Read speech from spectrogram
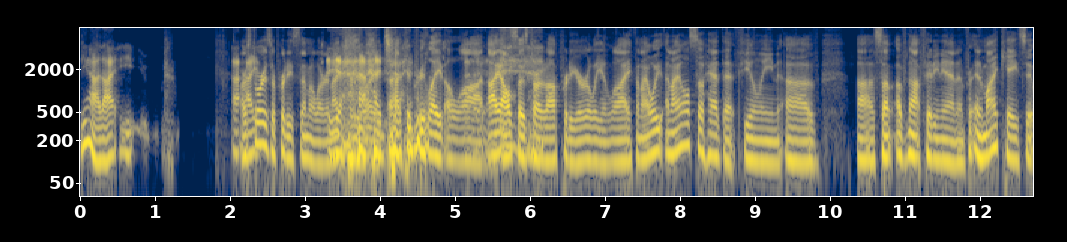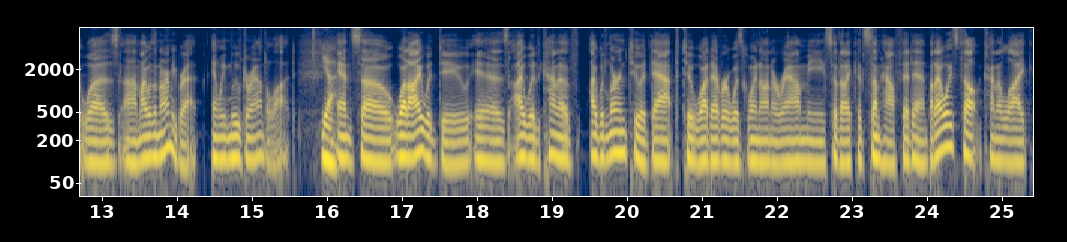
yeah, that. Our I, stories are pretty similar, and yeah, I, can relate, I, I can relate a lot. I also started off pretty early in life, and I and I also had that feeling of uh, some of not fitting in. And for, in my case, it was um, I was an army brat, and we moved around a lot. Yeah. And so what I would do is I would kind of I would learn to adapt to whatever was going on around me, so that I could somehow fit in. But I always felt kind of like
